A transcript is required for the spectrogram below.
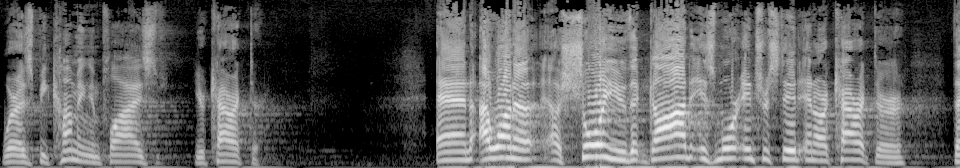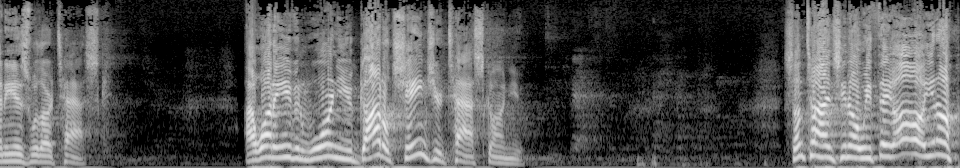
whereas becoming implies your character. And I want to assure you that God is more interested in our character than he is with our task. I want to even warn you, God will change your task on you. Sometimes, you know, we think, oh, you know,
